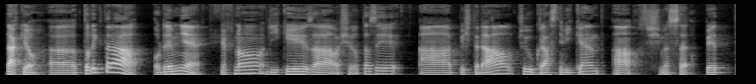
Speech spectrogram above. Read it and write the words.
Tak jo, uh, tolik teda ode mě všechno, díky za vaše dotazy a pište dál, přeju krásný víkend a uslyšíme se opět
